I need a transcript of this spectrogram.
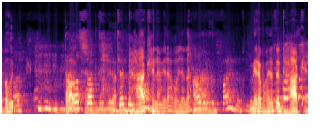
बहुत धाक है धाक है ना मेरा बहुत ज़्यादा। मेरा बहुत ज़्यादा धाक है।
